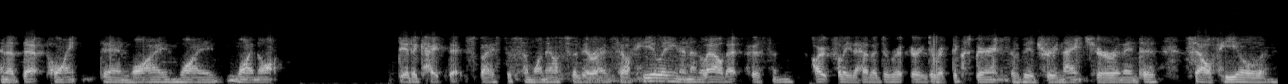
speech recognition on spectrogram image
and at that point, then why why why not dedicate that space to someone else for their own self healing and allow that person hopefully to have a direct, very direct experience of their true nature and then to self heal and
